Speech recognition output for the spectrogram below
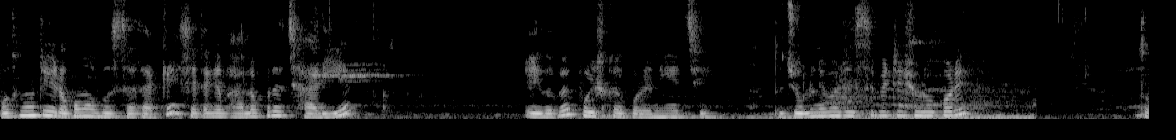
প্রথমত এরকম অবস্থা থাকে, সেটাকে ভালো করে ছাড়িয়ে এইভাবে পরিষ্কার করে নিয়েছি। তো চলুন এবার রেসিপিটি শুরু করি। তো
